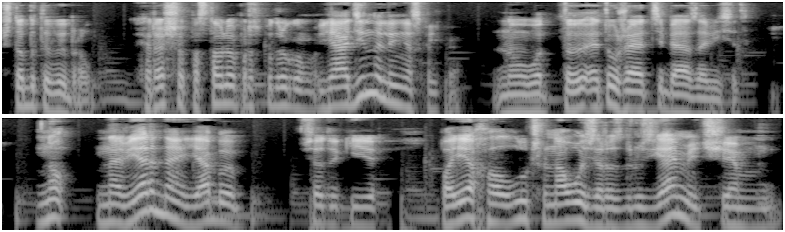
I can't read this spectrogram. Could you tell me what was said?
что бы ты выбрал? Хорошо, поставлю вопрос по-другому. Я один или несколько? Ну вот э, это уже от тебя зависит. Ну, наверное, я бы все-таки поехал лучше на озеро с друзьями, чем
